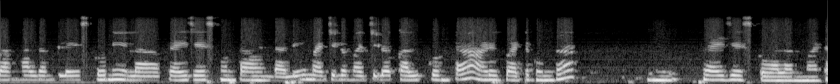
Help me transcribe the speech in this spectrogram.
బంగాళదుంపలు వేసుకొని ఇలా ఫ్రై చేసుకుంటా ఉండాలి. మధ్యలో మధ్యలో కలుపుకుంటా అడుగు పట్టకుండా ఫ్రై చేసుకోవాలన్నమాట.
